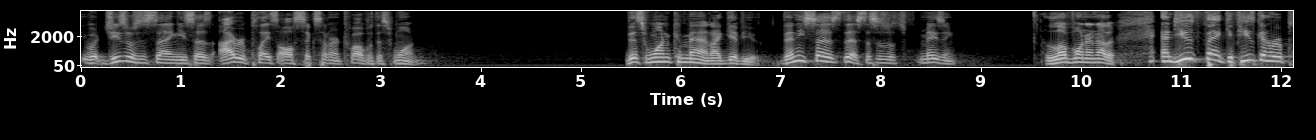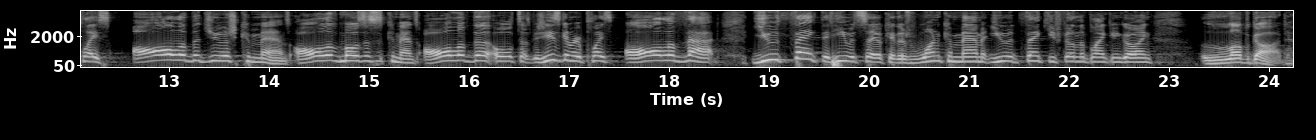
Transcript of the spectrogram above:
What Jesus is saying, he says, I replace all 612 with this one. This one command I give you. Then he says this this is what's amazing love one another. And you think if he's going to replace all of the Jewish commands, all of Moses' commands, all of the Old Testament, he's going to replace all of that. You think that he would say, okay, there's one commandment. You would think you'd fill in the blank and going, love God.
